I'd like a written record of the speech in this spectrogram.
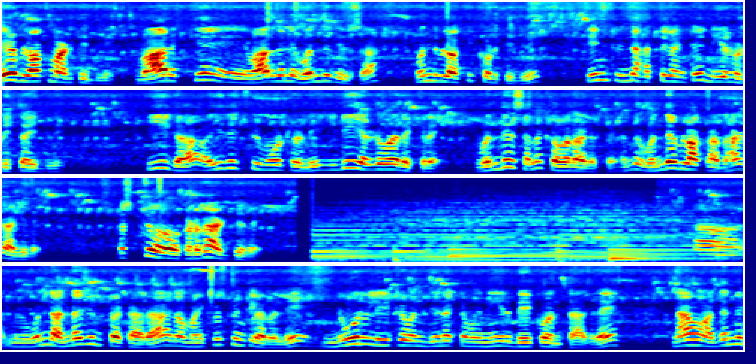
ಏಳು ಬ್ಲಾಕ್ ಮಾಡ್ತಿದ್ವಿ. ವಾರಕ್ಕೆ, ವಾರದಲ್ಲಿ ಒಂದು ದಿವಸ ಒಂದು ಬ್ಲಾಕಿಗೆ ಕೊಡ್ತಿದ್ವಿ. ಎಂಟರಿಂದ ಹತ್ತು ಗಂಟೆ ನೀರು ಹೊಡಿತಾ ಇದ್ವಿ. ಈಗ ಐದು ಎಚ್ ಪಿ ಮೋಟ್ರಲ್ಲಿ ಇಡೀ ಎರಡೂವರೆ ಎಕರೆ ಒಂದೇ ಸಲ ಕವರ್ ಆಗುತ್ತೆ. ಅಂದರೆ ಒಂದೇ ಬ್ಲಾಕ್ ಆದ ಹಾಗಾಗಿದೆ ಅಷ್ಟು ಕಡಿಮೆ ಆಗ್ತಿದೆ. ಒಂದು ಅಂದಾಜಿನ ಪ್ರಕಾರ ನಾವು ಮೈಕ್ರೋ ಸ್ಪ್ರಿಂಕ್ಲರಲ್ಲಿ ನೂರು ಲೀಟ್ರ್ ಒಂದು ದಿನಕ್ಕೆ ನಮಗೆ ನೀರು ಬೇಕು ಅಂತಾದರೆ ನಾವು ಅದನ್ನೇ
